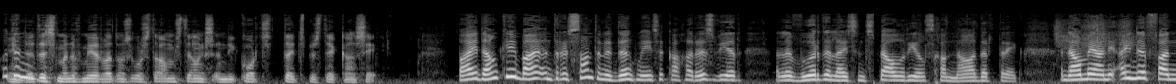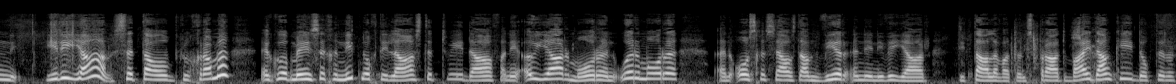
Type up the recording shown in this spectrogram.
Goed, en dit is min of meer wat ons oor samestellings in die kort tydsbestek kan sê. Baie dankie, baie interessant en ek dink mense kan gerus weer hulle woordelys en spelreëls gaan nader trek. En daarmee aan die einde van hierdie jaar se taalprogramme. Ek hoop mense geniet nog die laaste 2 dae van die ou jaar, môre en oormôre en ons gesels dan weer in die nuwe jaar die tale wat ons praat. Baie dankie Dr.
